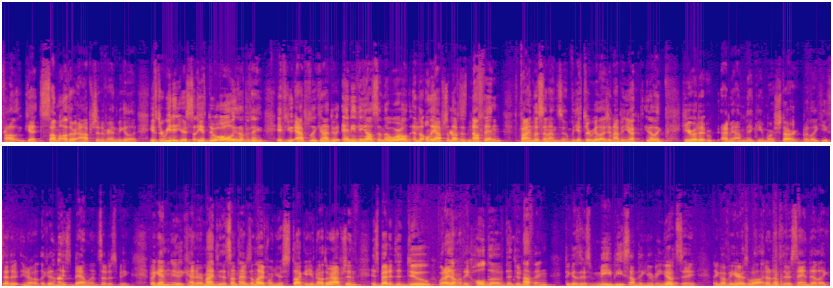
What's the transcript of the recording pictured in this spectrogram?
follow, get some other option of hearing the Megillah. You have to read it yourself. You have to do all these other things. If you absolutely cannot do anything else in the world, and the only option left is nothing, fine, listen on Zoom. But you have to realize you're not being, you know, like he wrote it. I mean, I'm making it more stark, but like he said it, you know, like a nice balance, so to speak. But again, it kind of reminds you that sometimes in life, when you're stuck and you have no other option, it's better to do what I don't really hold of than do nothing because there's maybe something you're being yotze. Like over here as well. I don't know if they're saying that like,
